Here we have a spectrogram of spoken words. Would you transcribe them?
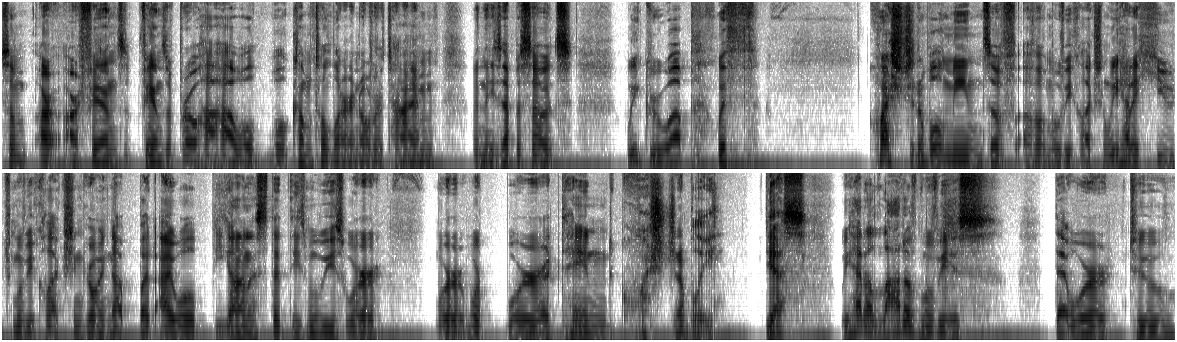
some our, our fans fans of Brouhaha will will come to learn over time in these episodes. We grew up with questionable means of, of a movie collection. We had a huge movie collection growing up, but I will be honest that these movies were were were were attained questionably. Yes. We had a lot of movies that were two,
